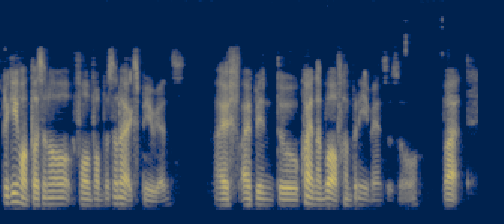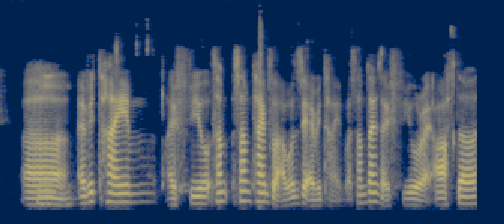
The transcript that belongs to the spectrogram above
speaking from personal from, from personal experience, I've I've been to quite a number of company events also. But uh Mm. every time I feel some sometimes like, I wouldn't say every time, but sometimes I feel right after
